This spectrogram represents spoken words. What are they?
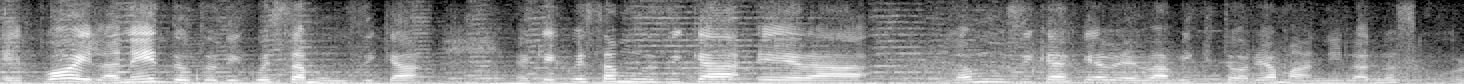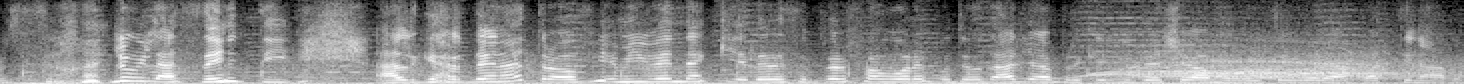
E poi l'aneddoto di questa musica è che questa musica era la musica che aveva Vittoria Manni l'anno scorso. Lui la sentì al Gardena Trophy e mi venne a chiedere se per favore potevo dargliela perché gli piaceva molto e voleva pattinare.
